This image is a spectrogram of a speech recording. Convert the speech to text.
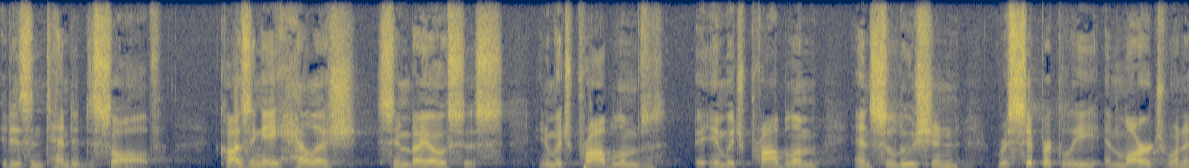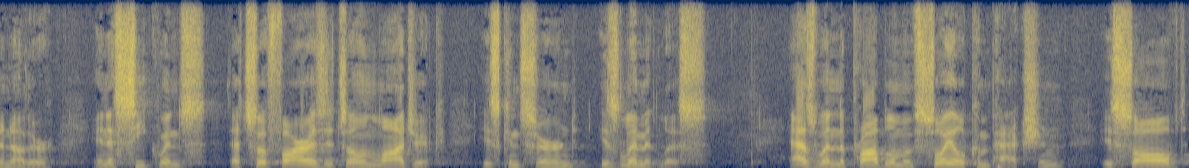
it is intended to solve, causing a hellish symbiosis in which problems in which problem and solution reciprocally enlarge one another in a sequence that, so far as its own logic is concerned, is limitless. As when the problem of soil compaction is solved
